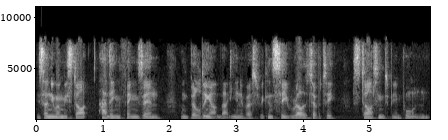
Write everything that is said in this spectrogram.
It's only when we start adding things in and building up that universe we can see relativity starting to be important.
